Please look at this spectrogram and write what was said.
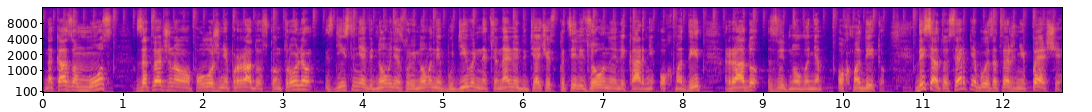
наказом МОЗ затвердженого положення про раду з контролю здійснення відновлення зруйнованих будівель Національної дитячої спеціалізованої лікарні Охмадит Радо з відновлення Охмадиту. 10 серпня були затверджені перші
